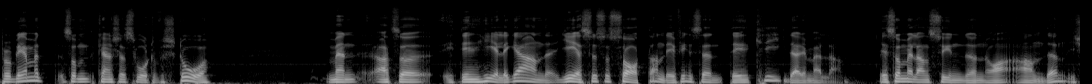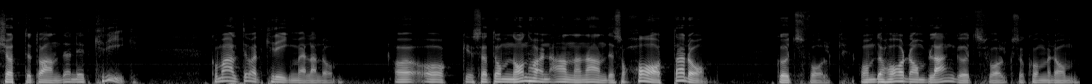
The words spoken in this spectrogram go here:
problemet som kanske är svårt att förstå, men alltså, den heliga ande, Jesus och Satan, det finns en, det är ett krig däremellan. Det är som mellan synden och anden, köttet och anden, det är ett krig. Det kommer alltid vara ett krig mellan dem. Och, och, så att om någon har en annan ande så hatar de Guds folk. Och om du har dem bland Guds folk så kommer de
